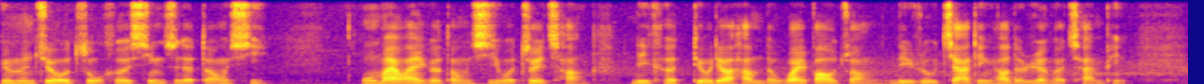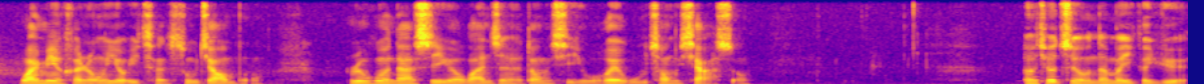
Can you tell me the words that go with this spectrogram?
原本就有组合性质的东西。我买完一个东西，我最常立刻丢掉他们的外包装，例如家庭号的任何产品，外面很容易有一层塑胶膜。如果那是一个完整的东西，我会无从下手。而就只有那么一个月，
